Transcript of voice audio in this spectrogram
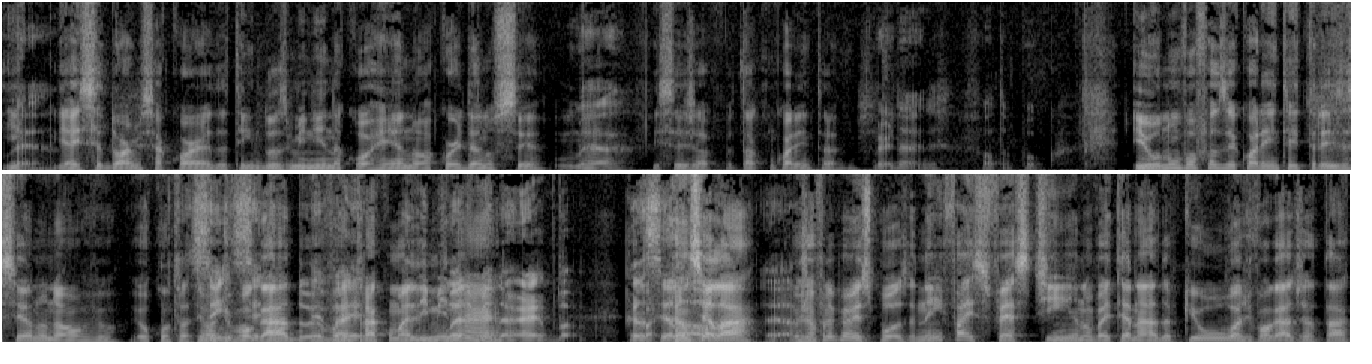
E, É. e aí você dorme, você acorda, tem duas meninas correndo, acordando você, é, e você já tá com 40 anos. verdade. Falta pouco. Eu não vou fazer 43 esse ano, não, viu? Eu contratei um Sem- advogado, sem- eu vou entrar com uma Uma liminar. Cancelar. Cancelar. É. Eu já falei pra minha esposa, nem faz festinha, não vai ter nada, porque o advogado já tá.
